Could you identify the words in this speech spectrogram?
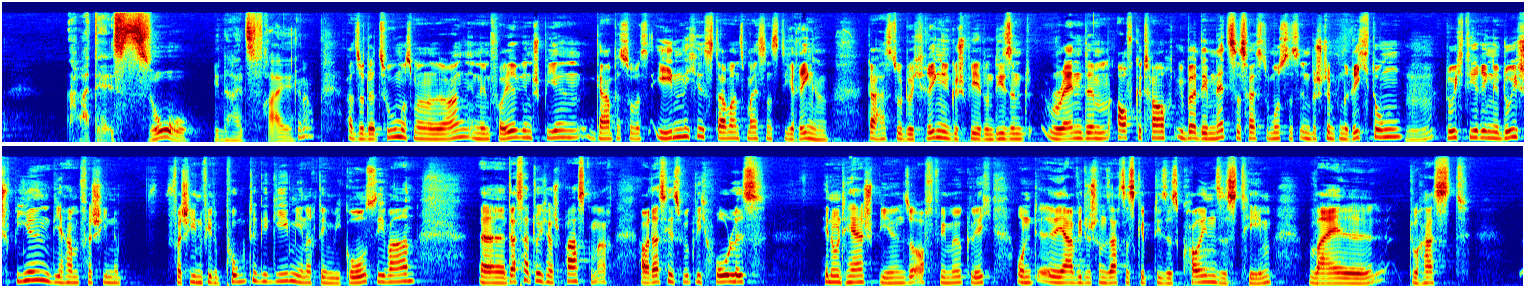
Aber der ist so inhaltsfrei. Genau. Also dazu muss man sagen, in den vorherigen Spielen gab es sowas ähnliches, da waren es meistens die Ringe. Da hast du durch Ringe gespielt und die sind random aufgetaucht über dem Netz. Das heißt, du musstest in bestimmten Richtungen durch die Ringe durchspielen. Die haben verschiedene, verschieden viele Punkte gegeben, je nachdem, wie groß sie waren. Äh, das hat durchaus Spaß gemacht. Aber das hier ist wirklich hohles hin und her spielen, so oft wie möglich. Und äh, ja, wie du schon sagst, es gibt dieses Coin-System, weil du hast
